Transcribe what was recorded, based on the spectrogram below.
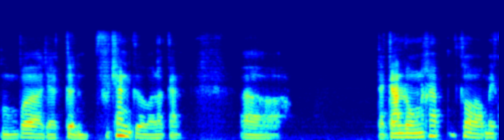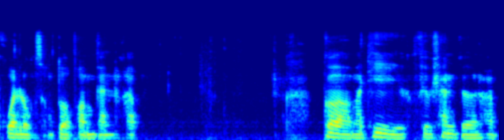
ผมก็จะเกินฟิวชั่นเกินแล้วกันเอ่อแต่การลงนะครับก็ไม่ควรลง 2 ตัวพร้อมกันนะครับ ก็มาที่ฟิวชั่นเกินนะครับ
